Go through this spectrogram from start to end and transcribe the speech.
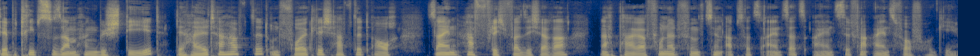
der Betriebszusammenhang besteht, der Halter haftet und folglich haftet auch sein Haftpflichtversicherer nach 115 Absatz 1 Satz 1 Ziffer 1 VVG.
